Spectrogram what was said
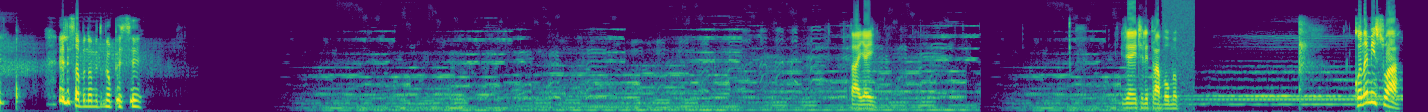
Ele sabe o nome do meu PC. Tá, e aí? Gente, ele travou meu. Konami Sua,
